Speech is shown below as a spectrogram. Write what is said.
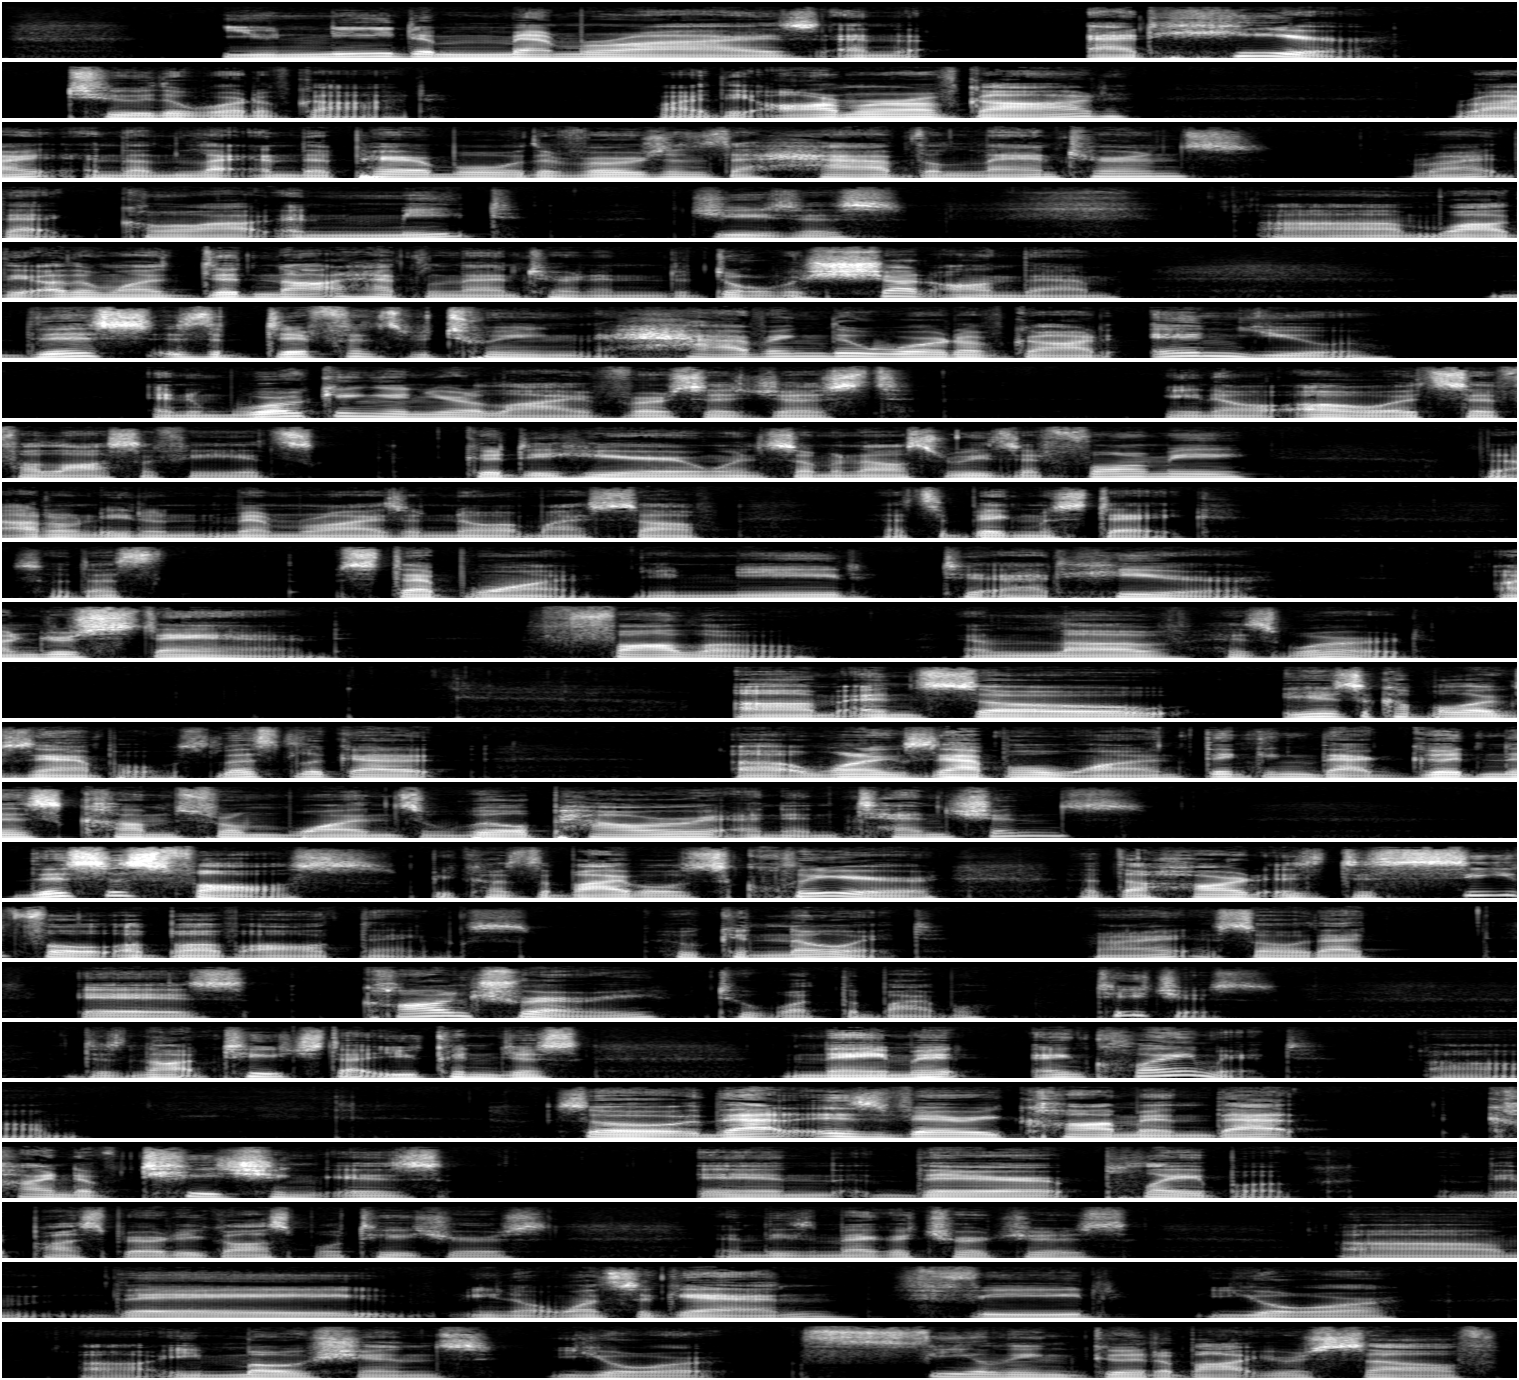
you need to memorize and adhere to the Word of God, right? The armor of God, right? And the and the parable, the versions that have the lanterns, right? That go out and meet Jesus um, while the other ones did not have the lantern and the door was shut on them. This is the difference between having the Word of God in you and working in your life versus just, you know, oh, it's a philosophy. It's good to hear when someone else reads it for me, but I don't need to memorize or know it myself. That's a big mistake. So that's step one. You need to adhere, understand, follow, and love His Word. Um, and so here's a couple of examples. Let's look at uh, one example one thinking that goodness comes from one's willpower and intentions. This is false because the Bible is clear that the heart is deceitful above all things. Who can know it? Right? So that is contrary to what the Bible teaches. It does not teach that you can just name it and claim it. Um, so that is very common. That kind of teaching is in their playbook. The prosperity gospel teachers in these mega churches, um, they, you know, once again, feed your uh, emotions, your feeling good about yourself.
